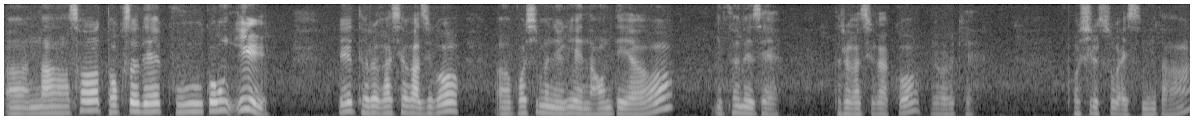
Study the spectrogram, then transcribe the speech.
어, 나서 독서대 901에 들어가셔가지고 어, 보시면 여기에 나온대요. 인터넷에 들어가셔갖고 이렇게 보실 수가 있습니다.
